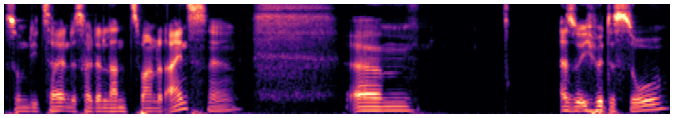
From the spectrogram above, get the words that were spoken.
so um die Zeit. Und das ist halt dann Land 201. Ja. Ähm, also ich würde es so,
